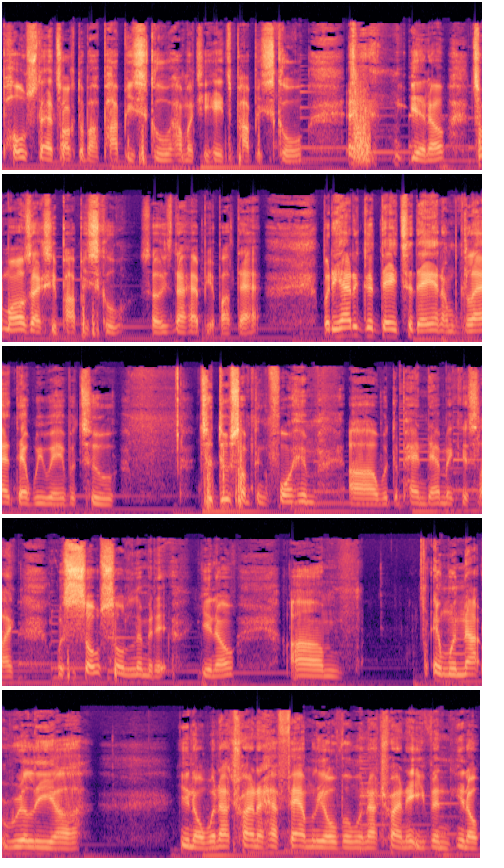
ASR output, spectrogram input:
post that talked about Poppy School, how much he hates Poppy School. you know, tomorrow's actually Poppy School, so he's not happy about that. But he had a good day today, and I'm glad that we were able to to do something for him uh, with the pandemic. It's like we're so so limited, you know, um, and we're not really. Uh, you know, we're not trying to have family over. We're not trying to even, you know,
